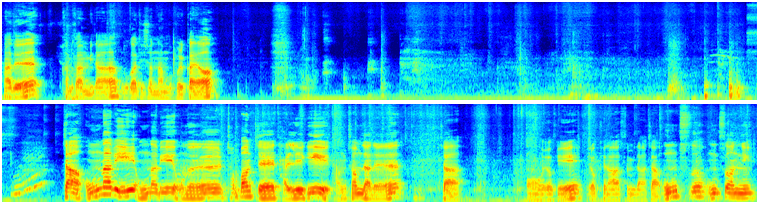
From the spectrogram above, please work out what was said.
다들 감사합니다 누가 되셨나 한번 볼까요 자, 옥나비, 옥나비 오늘 첫 번째 달리기 당첨자는 자, 어, 여기 이렇게 나왔습니다. 자, 웅스, 웅스 언니.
